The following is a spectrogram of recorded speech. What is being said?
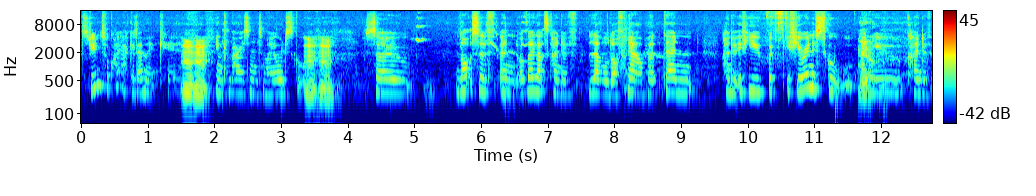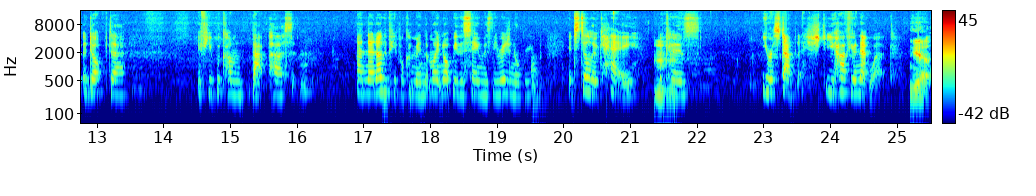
students were quite academic here Mhm. in comparison to my old school. Mhm. So lots of and although that's kind of leveled off now, but then kind of if you if you're in a school Yeah. and you kind of adopt a if you become that person and then other people come in that might not be the same as the original group, it's still okay Mhm. because you're established. You have your network. Yeah.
